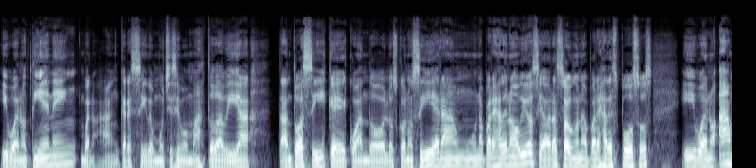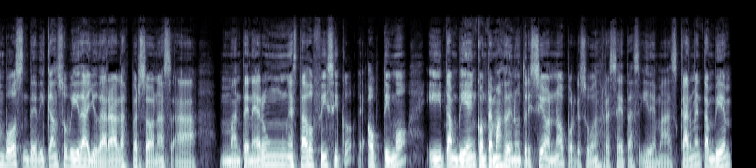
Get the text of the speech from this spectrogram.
y bueno, tienen, bueno, han crecido muchísimo más todavía. Tanto así que cuando los conocí eran una pareja de novios y ahora son una pareja de esposos. Y bueno, ambos dedican su vida a ayudar a las personas a mantener un estado físico óptimo y también con temas de nutrición, ¿no? Porque suben recetas y demás. Carmen también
